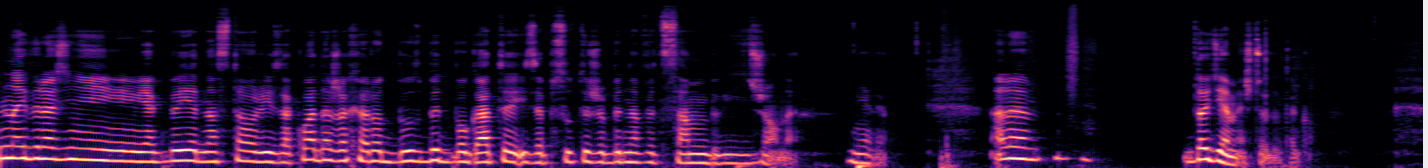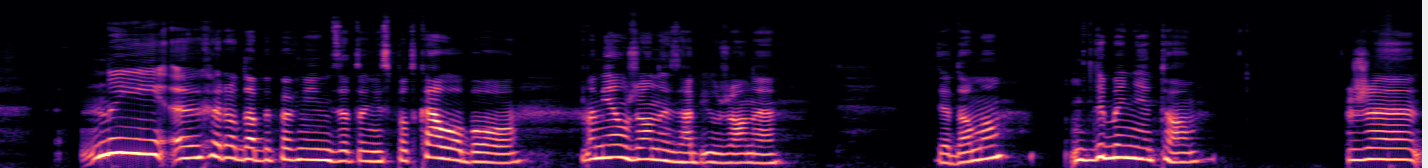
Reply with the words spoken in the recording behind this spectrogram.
Najwyraźniej jakby jedna z teorii zakłada, że Herod był zbyt bogaty i zepsuty, żeby nawet sam być żonę. Nie wiem. Ale dojdziemy jeszcze do tego. No i e, Heroda by pewnie nic za to nie spotkało, bo no miał żonę, zabił żonę. Wiadomo. Gdyby nie to, że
